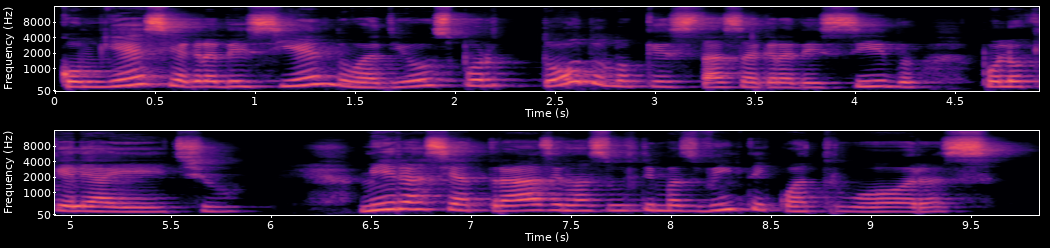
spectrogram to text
Comience agradeciendo a Dios por todo lo que estás agradecido por lo que Él ha hecho Mira hacia atrás en las últimas 24 horas.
